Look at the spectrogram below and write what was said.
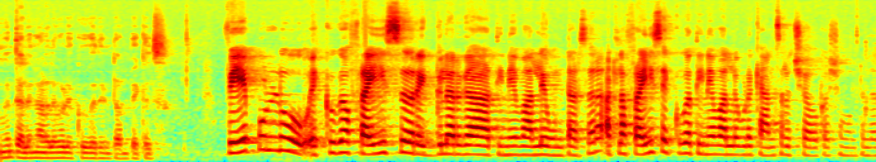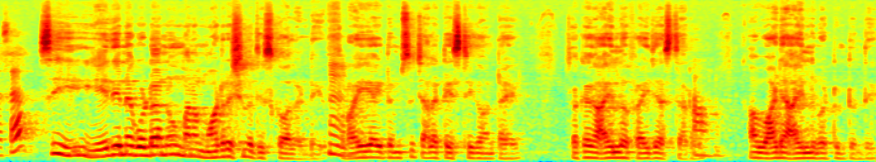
ఈవెన్ తెలంగాణలో కూడా ఎక్కువగా తింటాం పికిల్స్ వేపుళ్ళు ఎక్కువగా ఫ్రైస్ రెగ్యులర్గా తినే వాళ్ళే ఉంటారు సార్. అట్లా ఫ్రైస్ ఎక్కువగా తినే వాళ్ళు కూడా క్యాన్సర్ వచ్చే అవకాశం ఉంటుందా సార్? సి ఏదైనా కూడాను మనం మోడరేషన్లో తీసుకోవాలండి. ఫ్రై ఐటమ్స్ చాలా టేస్టీగా ఉంటాయి. చక్కగా ఆయిల్లో ఫ్రై చేస్తారు. ఆ వాడే ఆయిల్ బట్టి ఉంటుంది.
